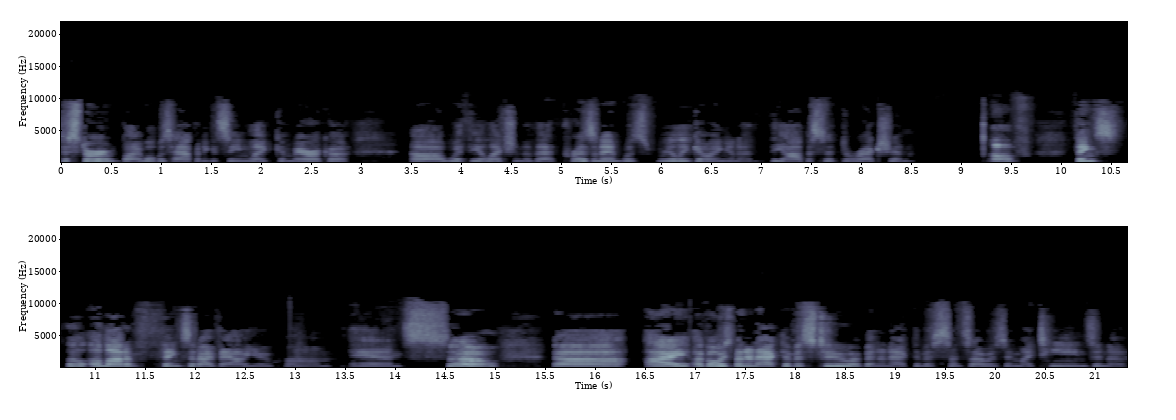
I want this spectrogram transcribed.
disturbed by what was happening. It seemed like America, uh, with the election of that president, was really going in a, the opposite direction of things, a, a lot of things that I value. Um, and so uh, I I've always been an activist too. I've been an activist since I was in my teens in the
